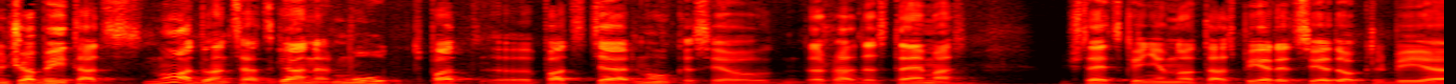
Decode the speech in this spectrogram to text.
Viņš jau bija tāds nu, advancēts gan ar multu, pat, uh, pats ķēra, nu, kas jau dažādās tēmās. Viņš teica, ka viņam no tās pieredzes viedokļa bija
